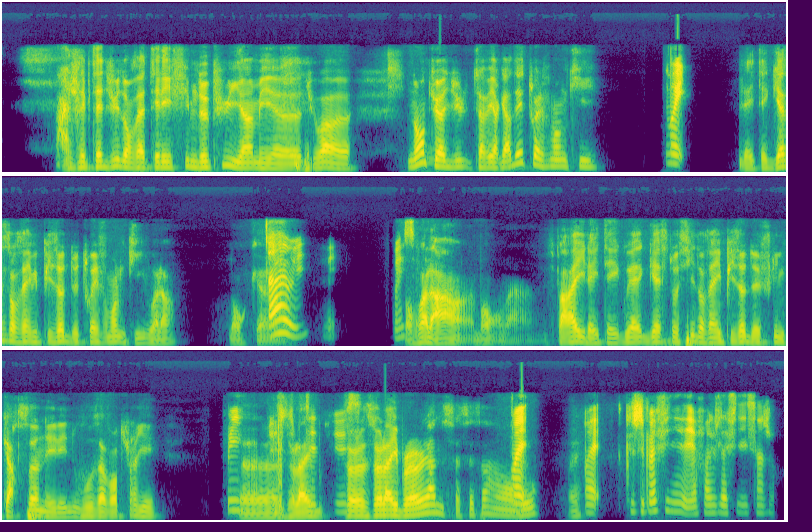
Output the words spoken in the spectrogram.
Ah, je l'ai peut-être vu dans un téléfilm depuis hein mais euh, tu vois euh, non tu as dû tu avais regardé 12 Monkey. Oui. Il a été guest dans un épisode de 12 Monkey voilà. Donc euh, Ah oui, oui. oui Bon, voilà, hein. bon, bah, c'est pareil, il a été gue- guest aussi dans un épisode de Flynn Carson et les nouveaux aventuriers. oui. Euh, The, Li- The- Librarian, c'est ça en Ouais. gros? Que j'ai pas fini d'ailleurs, faudra que je la finisse un jour.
